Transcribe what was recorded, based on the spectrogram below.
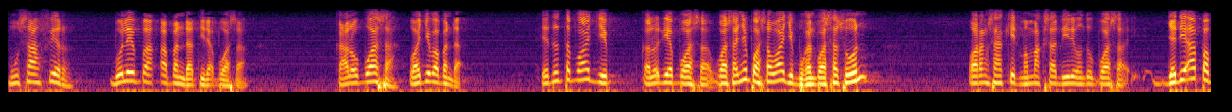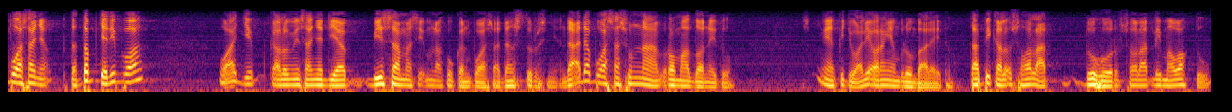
Musafir boleh apa enggak tidak puasa? Kalau puasa wajib apa enggak? Ya tetap wajib. Kalau dia puasa, puasanya puasa wajib bukan puasa sun. Orang sakit memaksa diri untuk puasa. Jadi apa puasanya? Tetap jadi puasa wajib. Kalau misalnya dia bisa masih melakukan puasa dan seterusnya. Tidak ada puasa sunnah Ramadan itu. Ya, kecuali orang yang belum balik itu. Tapi kalau sholat duhur, sholat lima waktu,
